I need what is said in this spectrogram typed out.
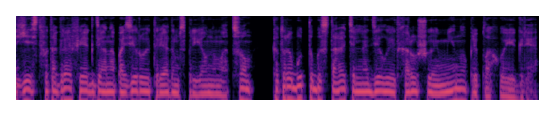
Есть фотография, где она позирует рядом с приемным отцом, который будто бы старательно делает хорошую мину при плохой игре.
